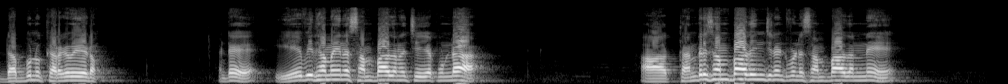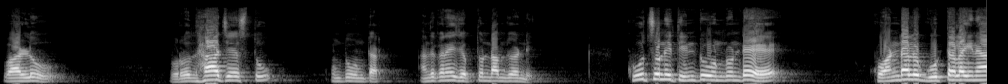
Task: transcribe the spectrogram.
డబ్బును కరగవేయడం అంటే ఏ విధమైన సంపాదన చేయకుండా ఆ తండ్రి సంపాదించినటువంటి సంపాదననే వాళ్ళు వృధా చేస్తూ ఉంటూ ఉంటారు. అందుకనే చెప్తుంటాం చూడండి. కూర్చొని తింటూ ఉంటుంటే కొండలు గుట్టలైనా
